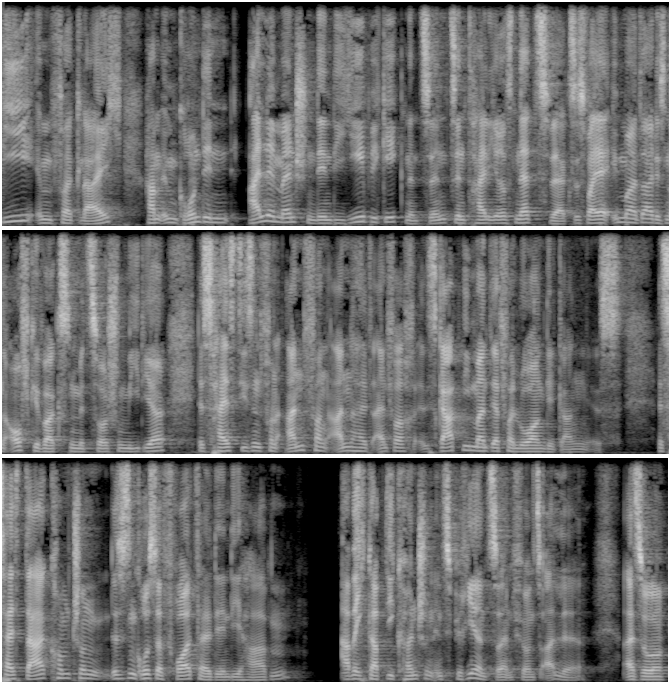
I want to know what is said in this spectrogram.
Die im Vergleich haben im Grunde alle Menschen, denen die je begegnet sind, sind Teil ihres Netzwerks. Es war ja immer da, die sind aufgewachsen mit Social Media. Das heißt, die sind von Anfang an halt einfach, es gab niemand, der verloren gegangen ist. Das heißt, da kommt schon, das ist ein großer Vorteil, den die haben. Aber ich glaube, die können schon inspirierend sein für uns alle. Also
